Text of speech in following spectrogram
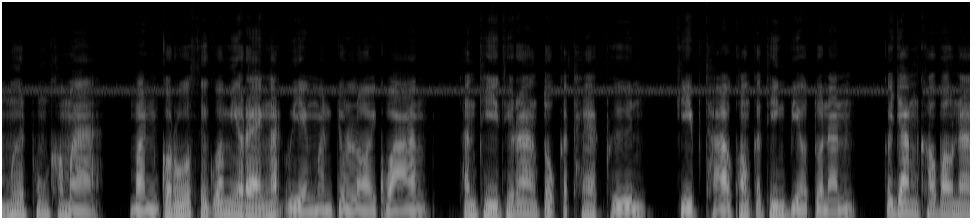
ำมืดพุ่งเข้ามา มันก็รู้สึกว่ามีแรงงัดเหวี่ยงมันจนลอยคว้าง ทันทีที่ร่างตกกระแทกพื้น กีบเท้าของกระทิงเปี่ยวตัวนั้น ก็ย่ำเข้าเบ้าหน้า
